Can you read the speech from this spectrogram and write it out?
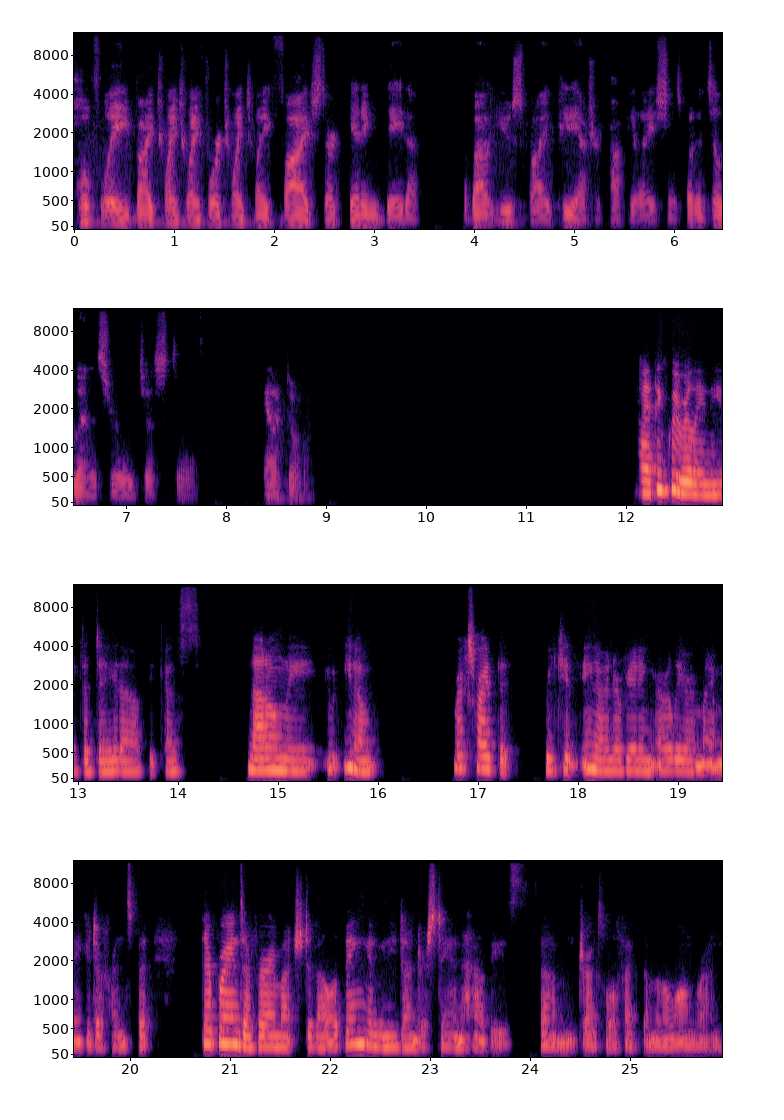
hopefully by 2024, 2025, start getting data about use by pediatric populations. But until then, it's really just uh, anecdotal. I think we really need the data because not only, you know, Rick's right that we could, you know, intervening earlier might make a difference, but their brains are very much developing and we need to understand how these um, drugs will affect them in the long run.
